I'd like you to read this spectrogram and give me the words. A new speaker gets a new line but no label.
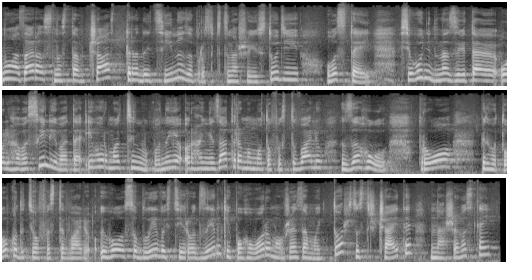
Ну а зараз настав час традиційно запросити до нашої студії гостей. Сьогодні до нас завітає Ольга Васильєва та Ігор Марценюк. Вони є організаторами мотофестивалю Загул. Про підготовку до цього фестивалю, його особливості і родзинки поговоримо вже за мить. Тож зустрічайте наших гостей.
